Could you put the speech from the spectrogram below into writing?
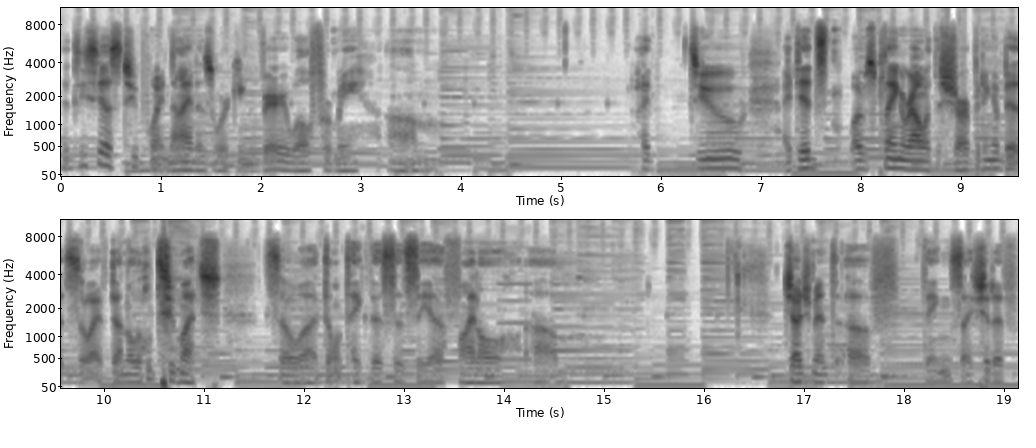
The DCS 2.9 is working very well for me. Um, I do, I did, I was playing around with the sharpening a bit, so I've done a little too much. So uh, don't take this as the uh, final um, judgment of things. I should have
